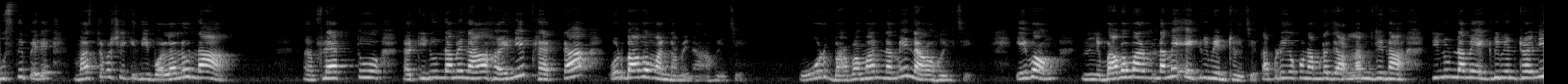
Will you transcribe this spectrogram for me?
বুঝতে পেরে মাস্টারমশাইকে দিয়ে বলালো, না ফ্ল্যাট তো টিনুর নামে নেওয়া হয়নি ফ্ল্যাটটা ওর বাবা মার নামে নেওয়া হয়েছে। ওর বাবা মার নামে নেওয়া হয়েছে। এবং বাবা মার নামে এগ্রিমেন্ট হয়েছে। তারপরে যখন আমরা জানলাম যে না, টিনুর নামে এগ্রিমেন্ট হয়নি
